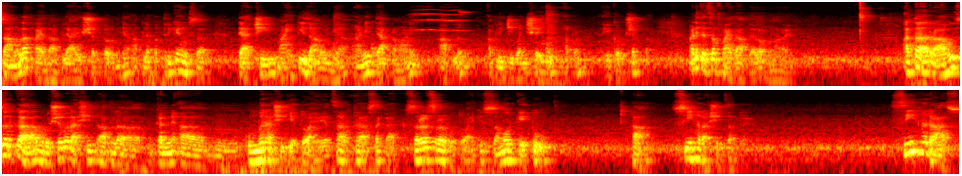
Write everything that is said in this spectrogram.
चांगला फायदा आपल्या आयुष्यात करून घ्या. आपल्या पत्रिकेनुसार त्याची माहिती जाणून घ्या आणि त्याप्रमाणे आपलं आपली जीवनशैली आपण हे करू शकता. आणि त्याचा फायदा आपल्याला होणार आहे. आता राहू जर का वृषभ राशीत आपला कन्या कुंभ राशीत येतो आहे याचा अर्थ असा का सरळ सरळ होतो आहे की समोर केतू हा सिंह राशीत जातोय सिंह रास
